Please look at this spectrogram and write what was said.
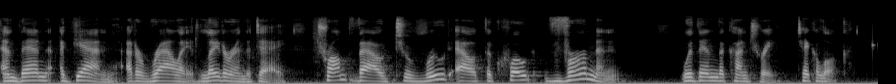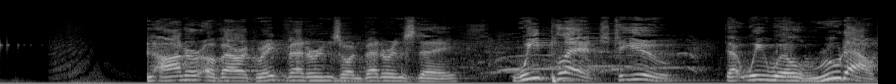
And then again at a rally later in the day, Trump vowed to root out the quote, vermin within the country. Take a look. In honor of our great veterans on Veterans Day, we pledge to you that we will root out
